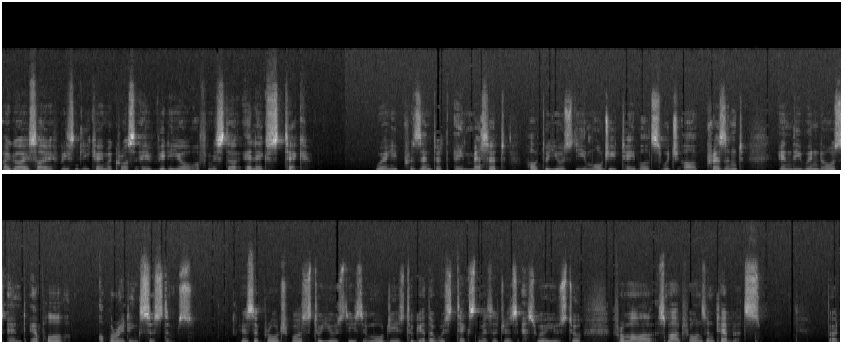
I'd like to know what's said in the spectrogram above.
Hi guys, I recently came across a video of Mr. Alex Tech where he presented a method how to use the emoji tables which are present in the Windows and Apple operating systems. His approach was to use these emojis together with text messages as we're used to from our smartphones and tablets. But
